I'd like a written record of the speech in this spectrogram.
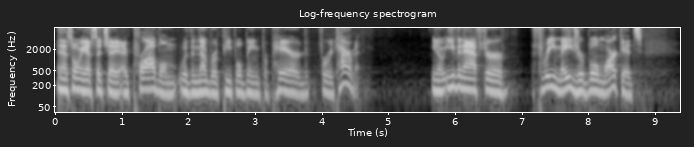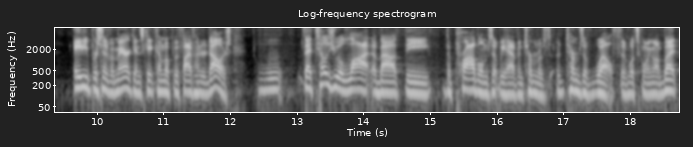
And that's why we have such a, a problem with the number of people being prepared for retirement. You know, even after three major bull markets, 80% of Americans can't come up with $500 that tells you a lot about the the problems that we have in terms of in terms of wealth and what's going on. But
